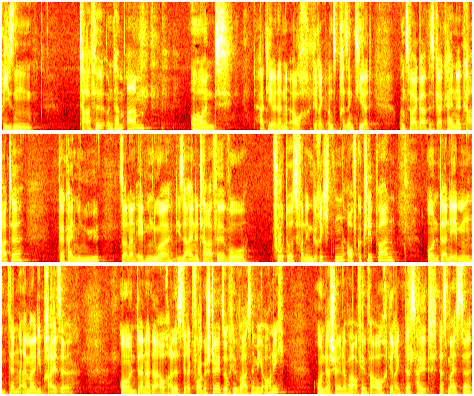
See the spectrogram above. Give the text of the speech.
riesen Tafel unterm Arm und hat die dann auch direkt uns präsentiert. Und zwar gab es gar keine Karte, gar kein Menü, sondern eben nur diese eine Tafel, wo Fotos von den Gerichten aufgeklebt waren und daneben dann einmal die Preise und dann hat er auch alles direkt vorgestellt. So viel war es nämlich auch nicht. Und das Schöne war auf jeden Fall auch direkt, dass halt das meiste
